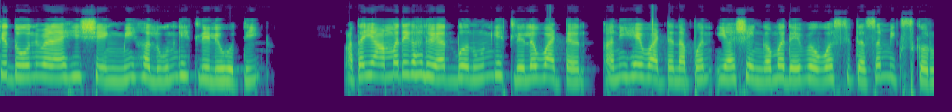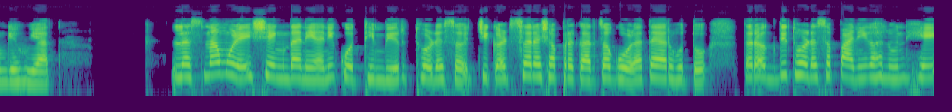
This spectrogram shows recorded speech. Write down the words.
ते दोन वेळा ही शेंग मी हलवून घेतलेली होती. आता यामध्ये घालूयात बनवून घेतलेलं वाटण आणि हे वाटण आपण या शेंगामध्ये व्यवस्थित असं मिक्स करून घेऊयात. लसणामुळे शेंगदाणे आणि कोथिंबीर थोडंसं चिकटसर अशा प्रकारचा गोळा तयार होतो. तर अगदी थोडंसं पाणी घालून हे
